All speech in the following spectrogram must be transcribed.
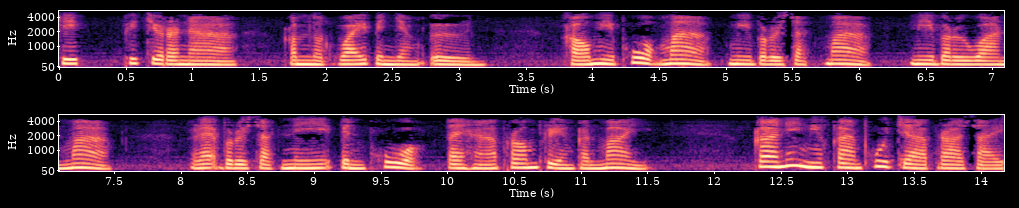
คิด พิจารณากำหนดไว้เป็นอย่างอื่น เขามีพวกมาก มีบริษัทมาก มีบริวารมาก และบริษัทนี้เป็นพวก แต่หาพร้อมเพรียงกันไม่ การที่มีการพูดจาปราศัย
